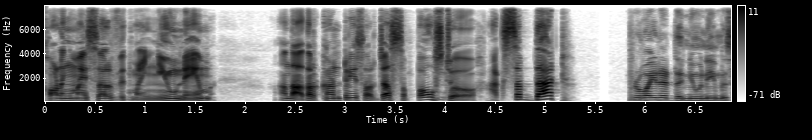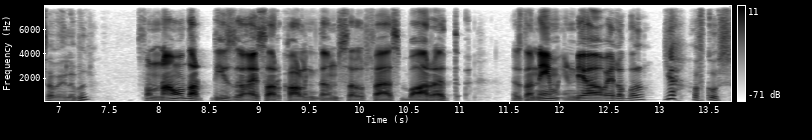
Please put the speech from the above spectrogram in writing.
calling myself with my new name and other countries are just suppose to accept that provided the new name is available so now that these guys are calling them as Bharat is the name India available या ऑफकोर्स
